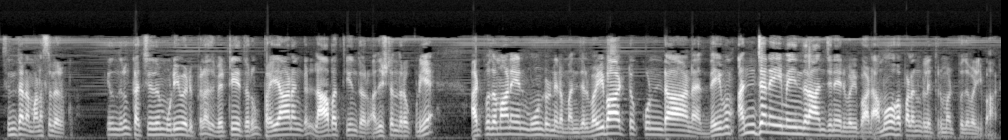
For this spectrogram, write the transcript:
சிந்தனை மனசில் இருக்கும். இருந்தாலும் கச்சிதம் முடிவெடுப்பில் அது வெற்றியை தரும் பிரயாணங்கள் லாபத்தையும் தரும் அதிர்ஷ்டம் தரக்கூடிய அற்புதமான என் மூன்று நிற மஞ்சள். வழிபாட்டுக்குண்டான தெய்வம் அஞ்சனை மைந்திர ஆஞ்சநேயர் வழிபாடு அமோக பலன்களை தரும் அற்புத வழிபாடு.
